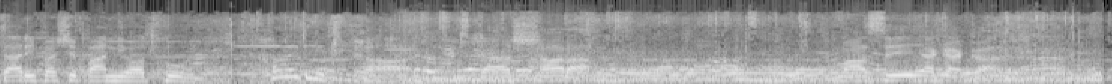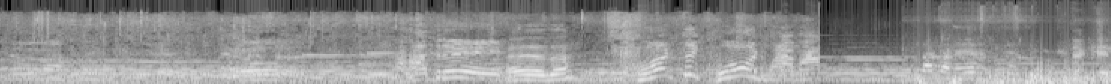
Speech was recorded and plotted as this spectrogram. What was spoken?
চারিপাশে পানি অথই। সারা। মাছে একাকার। দেখেন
